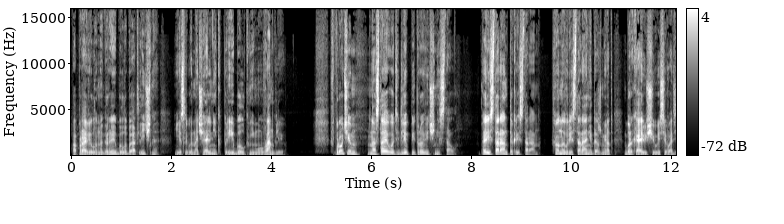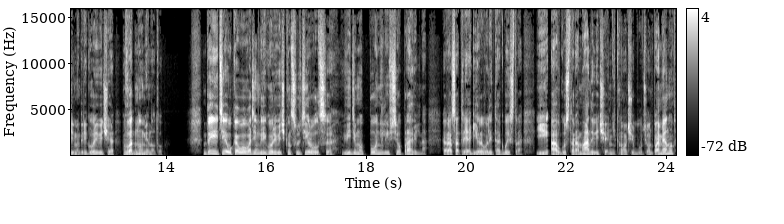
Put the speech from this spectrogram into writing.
По правилам игры было бы отлично, если бы начальник прибыл к нему в Англию. Впрочем, настаивать Глеб Петрович не стал. Ресторан так ресторан. Он и в ресторане дожмет брыкающегося Вадима Григорьевича в одну минуту. Да и те, у кого Вадим Григорьевич консультировался, видимо, поняли все правильно, раз отреагировали так быстро, и Августа Романовича, не к ночи будь он помянут,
